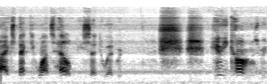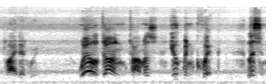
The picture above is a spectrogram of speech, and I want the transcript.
I expect he wants help, he said to Edward. Shh, shh, here he comes, replied Edward. Well done, Thomas. You've been quick. Listen,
